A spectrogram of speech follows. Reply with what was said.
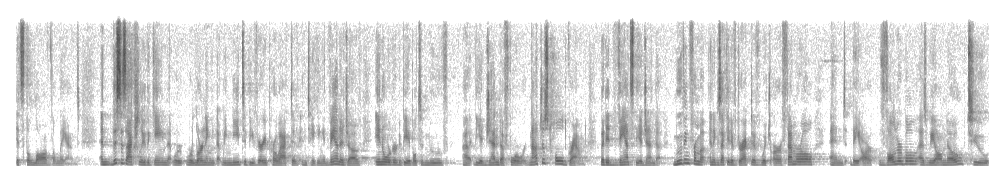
it's the law of the land. And this is actually the game that we're, we're, learning that we need to be very proactive in taking advantage of in order to be able to move uh, the agenda forward, not just hold ground, but advance the agenda. Moving from a, an executive directive, which are ephemeral and they are vulnerable, as we all know, to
